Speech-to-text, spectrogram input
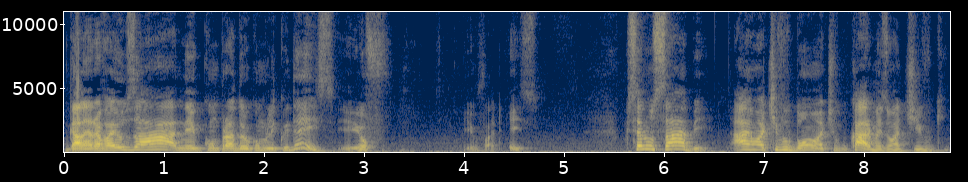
galera vai usar nego comprador como liquidez. Eu, eu faria isso. Porque você não sabe. Ah, é um ativo bom, é um ativo. Cara, mas é um ativo que,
